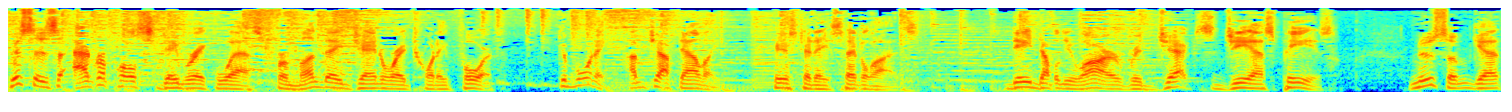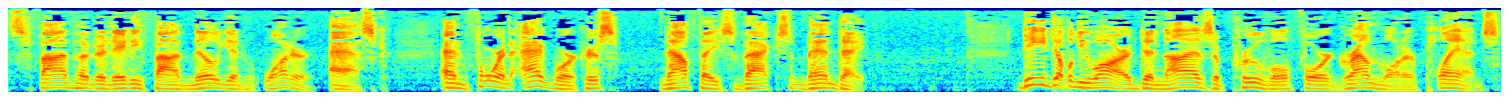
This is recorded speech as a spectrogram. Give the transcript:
This is AgriPulse Daybreak West for Monday, January 24th. Good morning. I'm Jeff Nalley. Here's today's headlines. DWR rejects GSPs. Newsom gets 585 million water ask. And foreign ag workers now face vax mandate. DWR denies approval for groundwater plans.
